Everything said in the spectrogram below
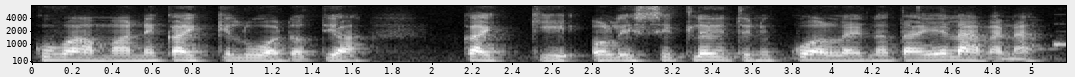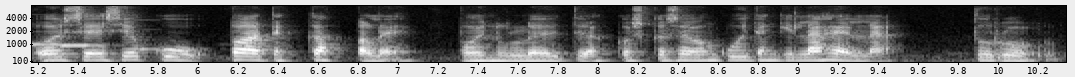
kuvaamaan ne kaikki luodot ja kaikki olisi sitten löytynyt kuolleena tai elävänä. Olisi edes joku vaatekappale voinut löytyä, koska se on kuitenkin lähellä Turun,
